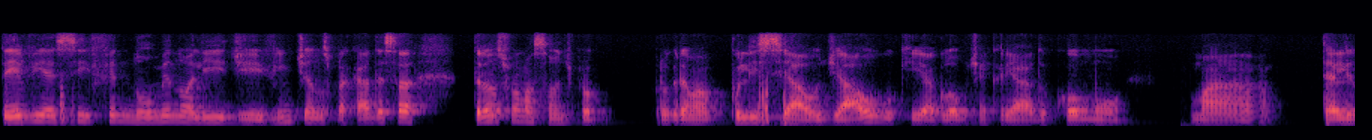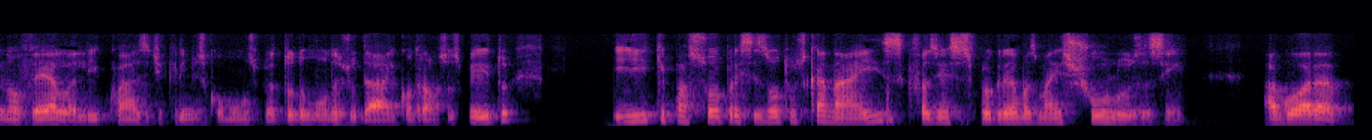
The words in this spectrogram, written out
teve esse fenômeno ali de 20 anos para cá, dessa transformação de pro, programa policial de algo que a Globo tinha criado como uma telenovela ali quase de crimes comuns para todo mundo ajudar a encontrar um suspeito e que passou para esses outros canais que faziam esses programas mais chulos assim. Agora,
